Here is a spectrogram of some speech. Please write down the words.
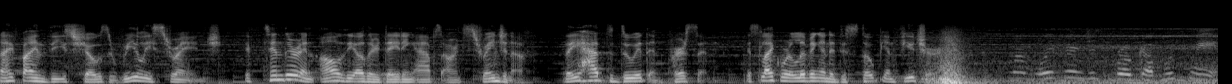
I find these shows really strange. If Tinder and all the other dating apps aren't strange enough, they had to do it in person. It's like we're living in a dystopian future. My boyfriend just broke up with me.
